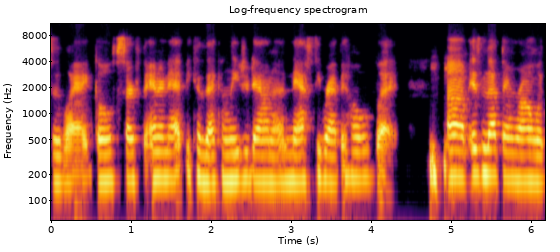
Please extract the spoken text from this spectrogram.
to like go surf the internet because that can lead you down a nasty rabbit hole. But um, it's nothing wrong with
